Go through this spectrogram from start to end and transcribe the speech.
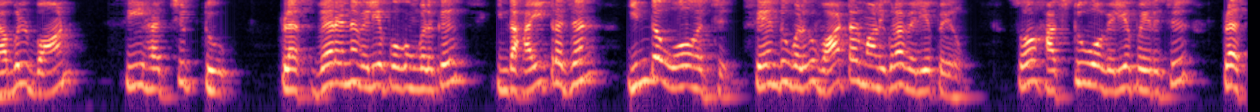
double bond CH two plus வேற என்ன வெளியே போகும் உங்களுக்கு? இந்த ஹைட்ரஜன் இந்த ஓஹெச் சேர்ந்து உங்களுக்கு வாட்டர் மாலிகுலாக வெளியே போயிடும் ஸோ ஹச் டூ ஓ வெளியே போயிருச்சு. ப்ளஸ்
